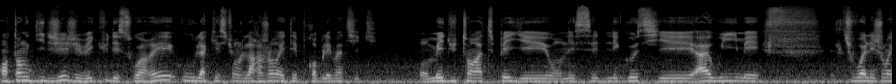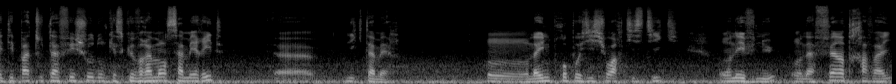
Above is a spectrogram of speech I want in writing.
En tant que DJ, j'ai vécu des soirées où la question de l'argent était problématique on met du temps à te payer, on essaie de négocier. Ah oui, mais tu vois, les gens n'étaient pas tout à fait chauds, donc est-ce que vraiment ça mérite? Euh, Nique ta mère. On, a une proposition artistique, on est venu, on a fait un travail,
